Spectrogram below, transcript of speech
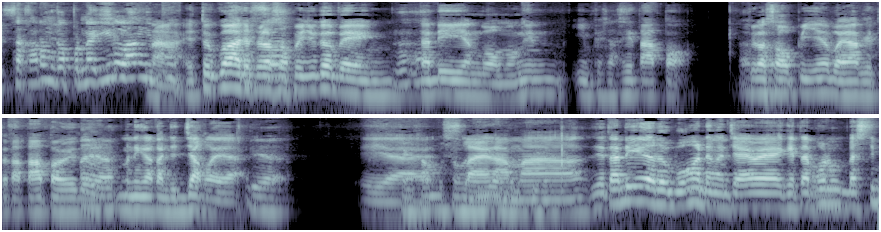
sekarang nggak pernah hilang nah itu. itu gua ada filosofi juga beng. Tadi yang gua omongin investasi tato filosofinya banyak gitu tato itu. Iya. meninggalkan jejak lah ya. Iya. iya sama selain amal ya tadi ada hubungan dengan cewek kita pun Oh. pasti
